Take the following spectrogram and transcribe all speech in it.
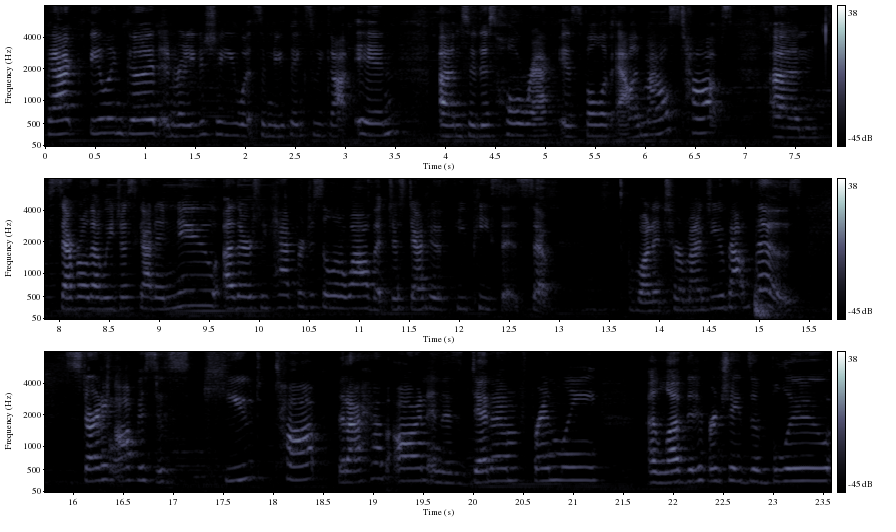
back feeling good and ready to show you what some new things we got in. Um, so this whole rack is full of Ali Miles tops. Um, several that we just got in new, others we've had for just a little while, but just down to a few pieces. So I wanted to remind you about those. Starting off is this cute top that I have on in this denim friendly. I love the different shades of blue.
